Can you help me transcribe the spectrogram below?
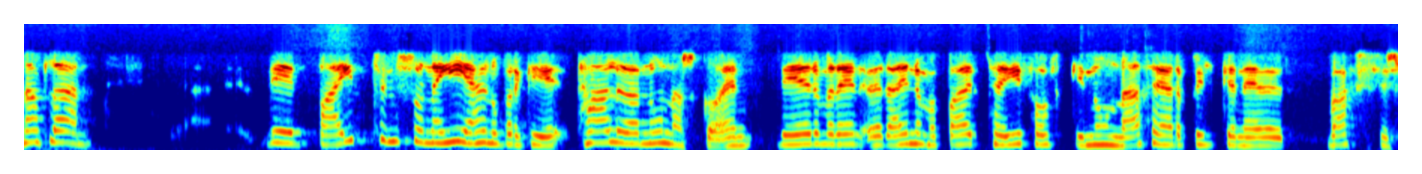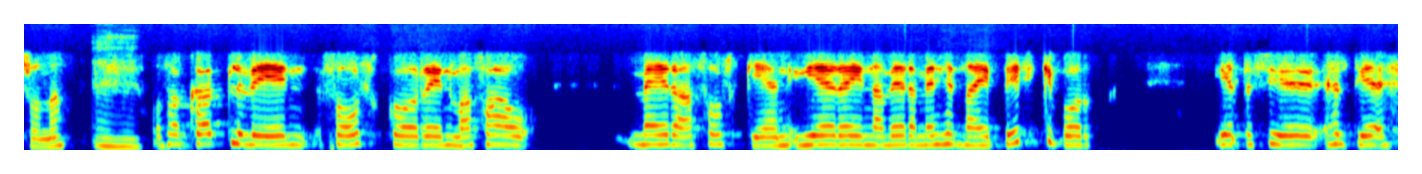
náttúrulega, við bætum svona í, ég hef nú bara ekki talið það núna sko, en við erum að reynum að bæta í fólki núna þegar að bylgjan hefur vaksið svona og þá kallum við inn fólk og reynum að fá meira fólki en ég reyna að vera með hérna í Birkiborg. Ég held að séu, held ég,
